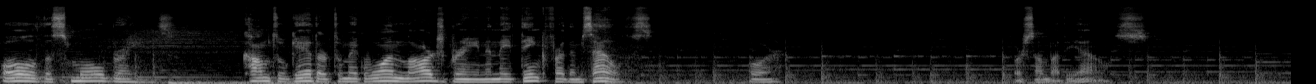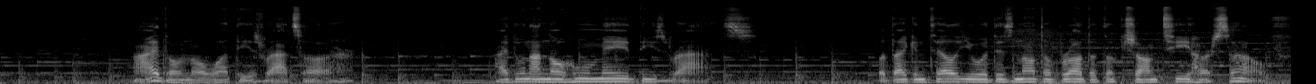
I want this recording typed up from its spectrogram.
all the small brains come together to make one large brain and they think for themselves. Or for somebody else. I don't know what these rats are. I do not know who made these rats. But I can tell you it is not a product of Shanti herself.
